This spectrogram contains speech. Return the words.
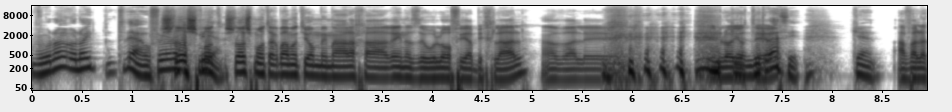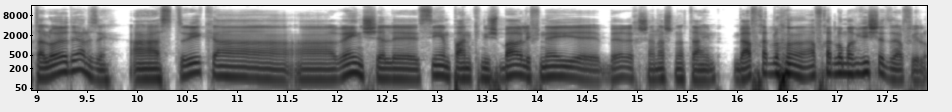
והוא לא, לא, אתה יודע, הוא אפילו לא מופיע. 300-400 יום ממהלך הריין הזה הוא לא הופיע בכלל, אבל אה, אם לא כן, יותר. זה קלאסי, כן. אבל אתה לא יודע על זה. ה streak, ה reign של סי.אם פאנק נשבר לפני אה, בערך שנה-שנתיים, ואף אחד, לא, אחד לא מרגיש את זה אפילו.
